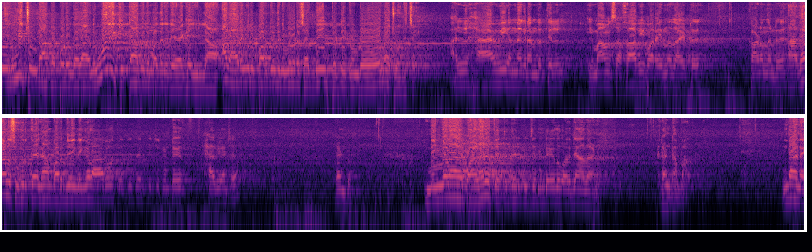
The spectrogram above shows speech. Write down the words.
നിർമ്മിച്ചുണ്ടാക്കപ്പെടുന്നതാണ്. ഒരു കിതാബിലും അതിന് രേഖയില്ല. അതാരെങ്കിലും പറഞ്ഞത് നിങ്ങളുടെ ശ്രദ്ധയിൽപ്പെട്ടിട്ടുണ്ടോ എന്നാ ചോദിച്ചത് അൽ ഹാവി എന്ന ഗ്രന്ഥത്തിൽ ഇമാം സഹാബി പറയുന്നതായിട്ട് കാണുന്നുണ്ട്. അതാണ് സുഹൃത്തെ ഞാൻ പറഞ്ഞത്. നിങ്ങൾ ആരോ തെറ്റിദ്ധരിപ്പിച്ചിട്ടുണ്ട്. ഹാവി കാണിച്ച. രണ്ടും. നിങ്ങളെ വളരെ തെറ്റിദ്ധരിപ്പിച്ചിട്ടുണ്ട് എന്ന് പറഞ്ഞാൽ അതാണ് രണ്ടാം ഭാഗം. എന്താണ്?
